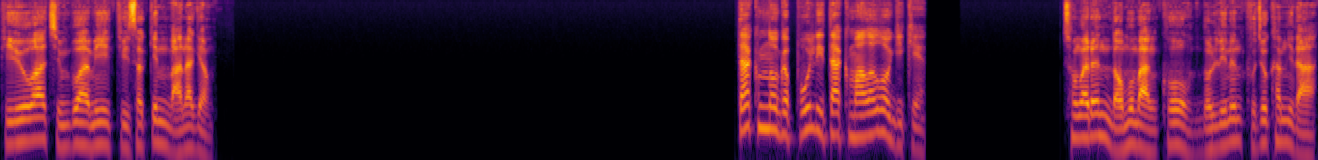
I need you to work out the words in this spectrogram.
비유와 진부함이 뒤섞인 만화경. Так много пуль и так мало логики. 총알은 너무 많고 논리는 부족합니다.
